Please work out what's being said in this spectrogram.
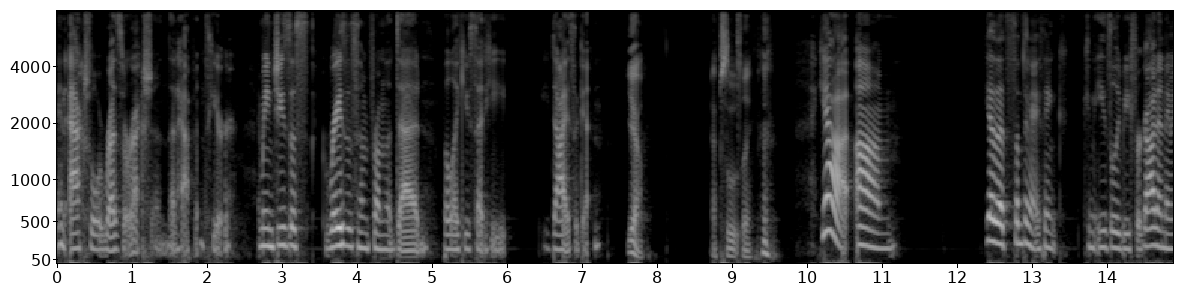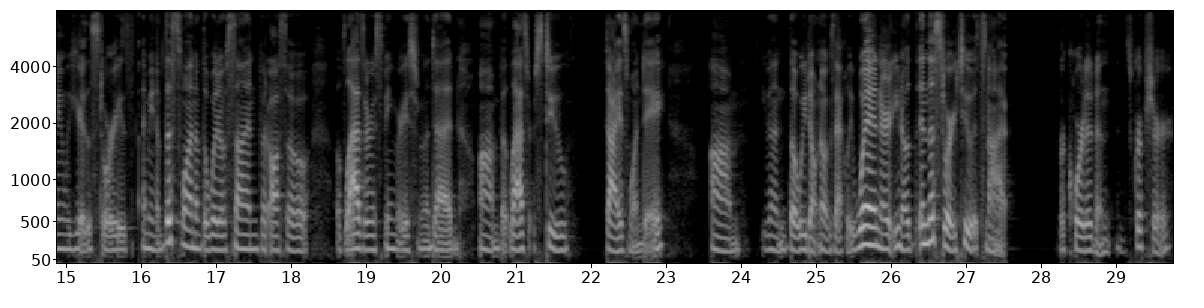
an actual resurrection that happens here. I mean, Jesus raises him from the dead, but like you said, he he dies again. Yeah, absolutely. Yeah, um yeah, that's something I think can easily be forgotten. I mean, we hear the stories, I mean, of this one of the widow's son, but also of Lazarus being raised from the dead. Um, but Lazarus too dies one day. Um, even though we don't know exactly when or you know, in this story too, it's not recorded in, in scripture,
